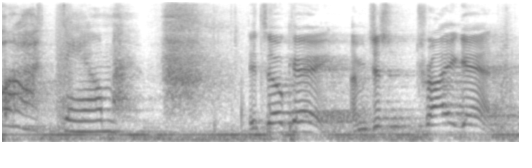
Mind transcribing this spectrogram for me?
Ah, damn. It's okay. I'm just try again.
